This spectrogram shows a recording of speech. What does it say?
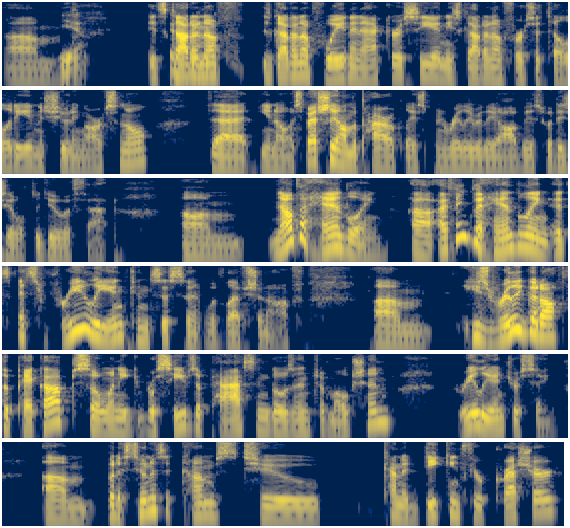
Um yeah it's got enough it's got enough weight and accuracy and he's got enough versatility in the shooting arsenal that you know especially on the power play it's been really really obvious what he's able to do with that. Um now the handling uh, i think the handling it's it's really inconsistent with levshunov um he's really good off the pickup so when he receives a pass and goes into motion really interesting. Um but as soon as it comes to kind of deking through pressure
